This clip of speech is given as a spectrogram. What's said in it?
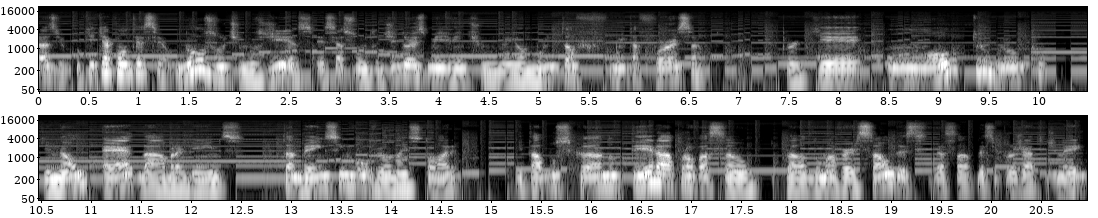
Brasil. O que, que aconteceu? Nos últimos dias, esse assunto de 2021 ganhou muita, muita força porque um outro grupo que não é da Abra Games também se envolveu na história e está buscando ter a aprovação da- de uma versão desse, dessa, desse projeto de lei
